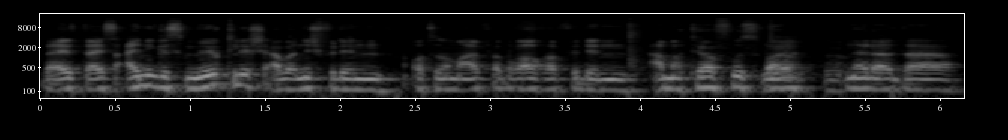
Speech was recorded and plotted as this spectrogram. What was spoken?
Da ist, da ist einiges möglich, aber nicht für den Otto-Normalverbraucher, für den Amateurfußball. Ja, ja. Ne, da, da,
